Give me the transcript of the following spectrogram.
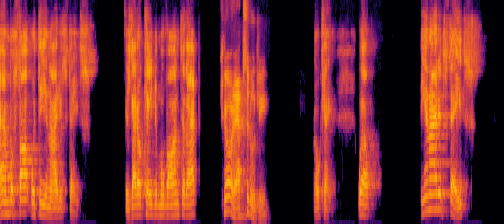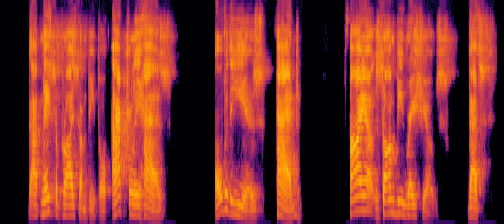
and we'll start with the United States. Is that okay to move on to that? Sure, absolutely. Okay. Well, the United States, that may surprise some people, actually has, over the years, had higher zombie ratios. That's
